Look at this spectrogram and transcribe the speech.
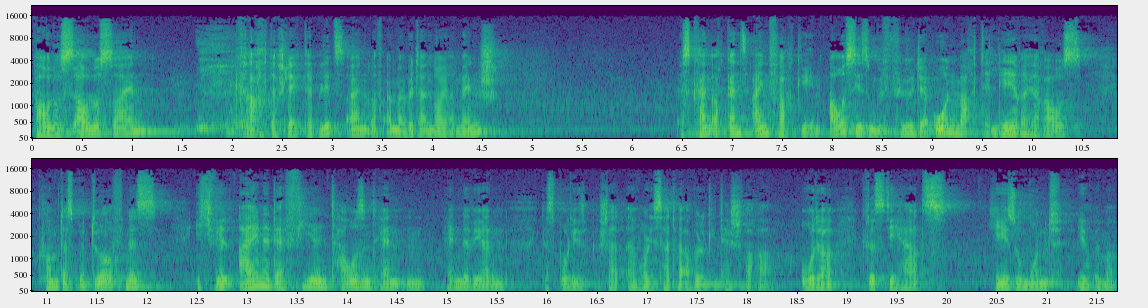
Paulus Saulus sein, kracht, da schlägt der Blitz ein und auf einmal wird er ein neuer Mensch. Es kann auch ganz einfach gehen. Aus diesem Gefühl der Ohnmacht, der Leere heraus kommt das Bedürfnis, ich will eine der vielen tausend Händen, Hände werden des Bodhisattva Avalokiteshvara oder Christi Herz, Jesu Mund, wie auch immer.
